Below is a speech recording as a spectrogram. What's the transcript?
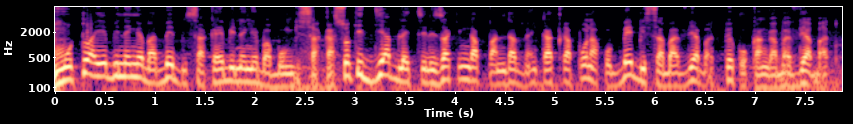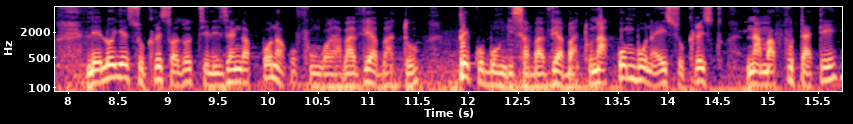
moto ayebi ndenge babebisaka yebi ndenge babongisaka soki diable etilisaki nga panda 24 a mpo na kobebisa bavi ya bato mpe kokanga bavi ya bato lelo yesu kristo azotilize nga mpo na kofungola bavi ya bato mpe kobongisa bavi ya bato na nkombo na yesu kristo na mafuta te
